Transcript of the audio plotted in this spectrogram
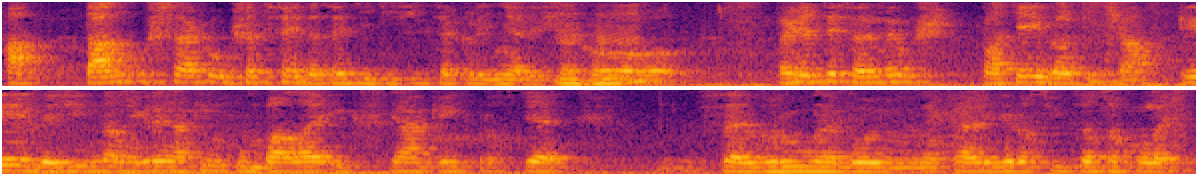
a tam už se jako ušetří desetitisíce klidně, když Mhm. jako... Takže ty firmy už platí velké částky, běží tam někde nějakým kumbale x nějakých prostě serverů nebo nechají lidi rozsvícet cokoliv.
